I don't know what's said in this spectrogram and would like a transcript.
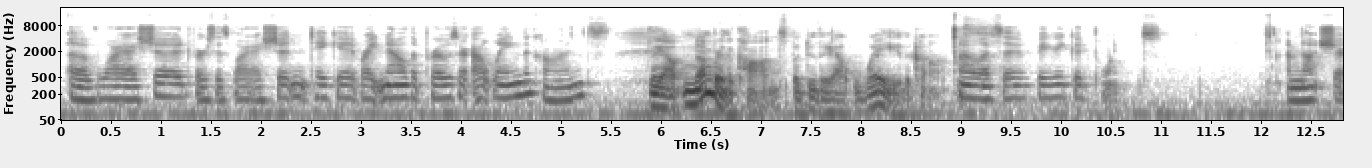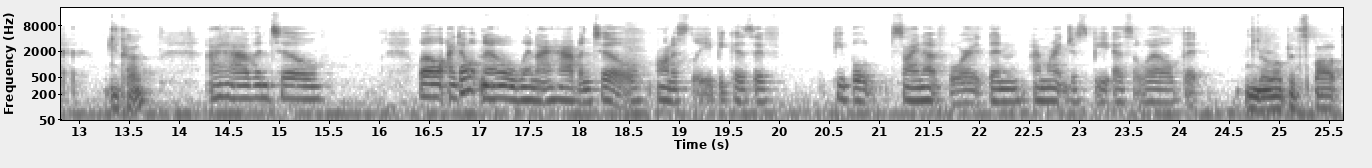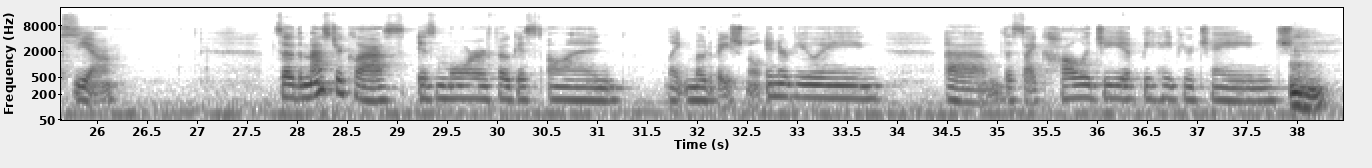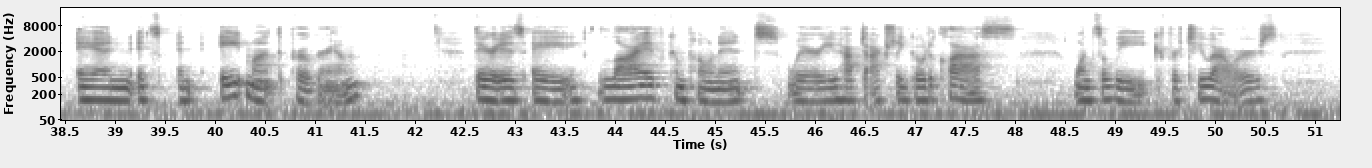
of why I should versus why I shouldn't take it. Right now, the pros are outweighing the cons. They outnumber the cons, but do they outweigh the cons? Oh, that's a very good point. I'm not sure. Okay. I have until, well, I don't know when I have until, honestly, because if people sign up for it, then I might just be SOL, but No open spots. Yeah. So the master class is more focused on like motivational interviewing, um, the psychology of behavior change, and it's an eight month program. There is a live component where you have to actually go to class once a week for two hours.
